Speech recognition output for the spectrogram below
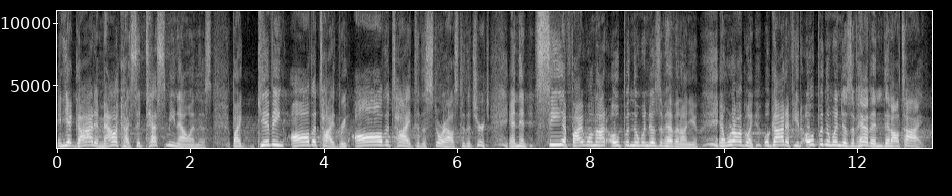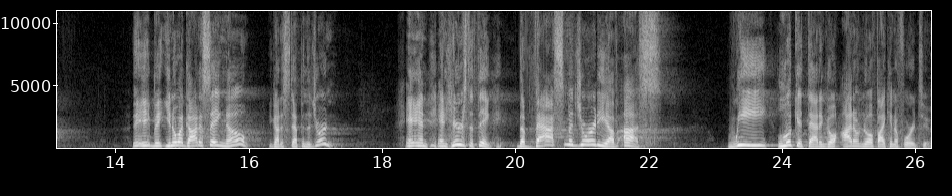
And yet, God in Malachi said, Test me now in this by giving all the tithe, bring all the tithe to the storehouse, to the church, and then see if I will not open the windows of heaven on you. And we're all going, Well, God, if you'd open the windows of heaven, then I'll tithe. But you know what God is saying? No, you got to step in the Jordan. And, and here's the thing the vast majority of us we look at that and go, I don't know if I can afford to.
